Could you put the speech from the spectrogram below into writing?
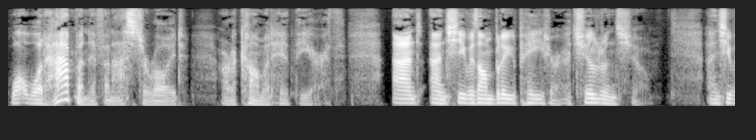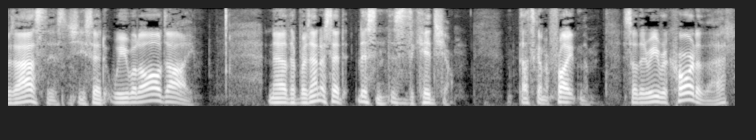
what would happen if an asteroid or a comet hit the Earth? And and she was on Blue Peter, a children's show, and she was asked this, and she said, "We will all die." Now the presenter said, "Listen, this is a kids' show. That's going to frighten them." So they re-recorded that,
